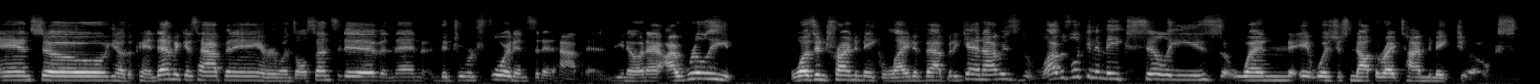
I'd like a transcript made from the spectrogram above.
and so, you know, the pandemic is happening, everyone's all sensitive, and then the George Floyd incident happened, you know, and I, I really wasn't trying to make light of that. But again, I was I was looking to make sillies when it was just not the right time to make jokes.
